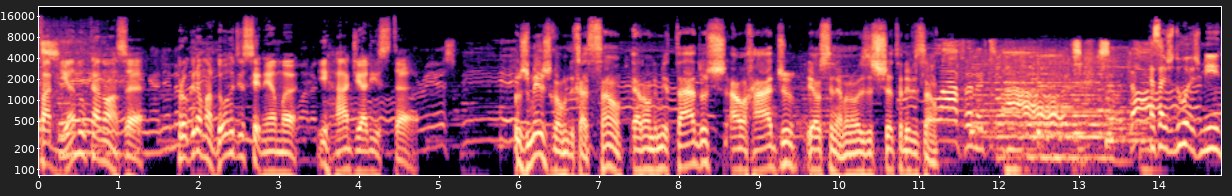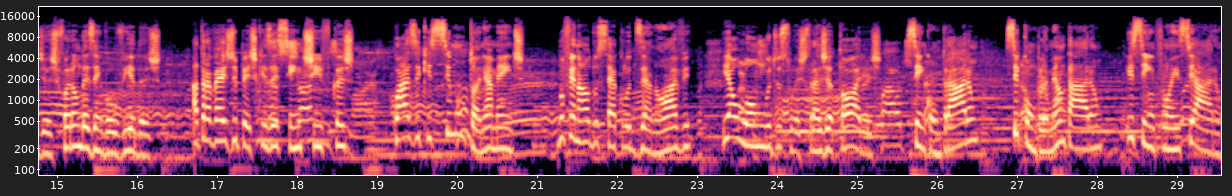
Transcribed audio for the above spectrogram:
Fabiano Canosa programador de cinema e radialista. Os meios de comunicação eram limitados ao rádio e ao cinema, não existia televisão. Essas duas mídias foram desenvolvidas através de pesquisas científicas quase que simultaneamente no final do século XIX e ao longo de suas trajetórias se encontraram, se complementaram e se influenciaram.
